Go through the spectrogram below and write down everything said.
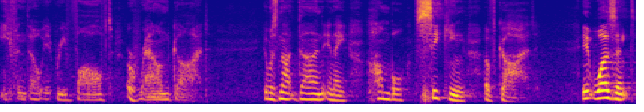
even though it revolved around God. It was not done in a humble seeking of God. It wasn't,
